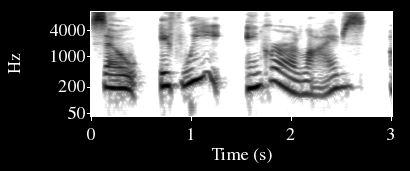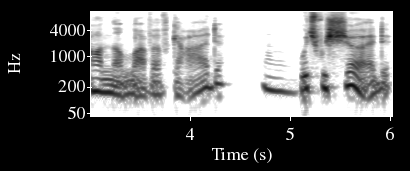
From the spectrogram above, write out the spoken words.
So if we anchor our lives on the love of God, mm. which we should,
